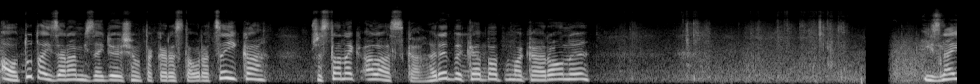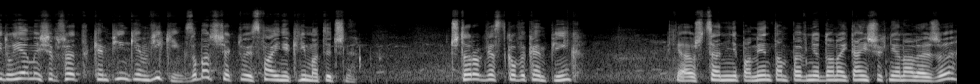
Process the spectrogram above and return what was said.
O, tutaj za nami znajduje się taka restauracyjka, przystanek Alaska. Ryby, kebab, makarony. I znajdujemy się przed kempingiem Viking. Zobaczcie, jak tu jest fajnie klimatyczny. Czterogwiazdkowy kemping. Ja już cen nie pamiętam, pewnie do najtańszych nie należy.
